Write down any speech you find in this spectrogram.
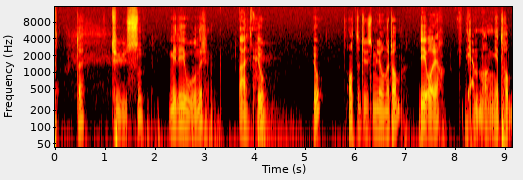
8000 millioner Nei, jo. 8000 millioner tonn. I året, ja. Det er mange tonn.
